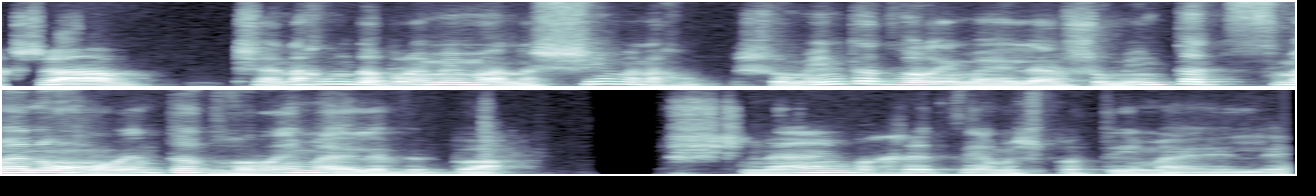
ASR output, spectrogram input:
עכשיו, כשאנחנו מדברים עם אנשים, אנחנו שומעים את הדברים האלה, אנחנו שומעים את עצמנו אומרים את הדברים האלה, ובשניים וחצי המשפטים האלה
